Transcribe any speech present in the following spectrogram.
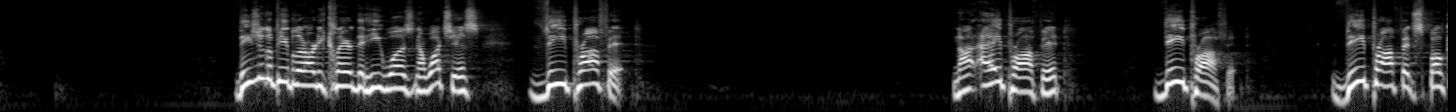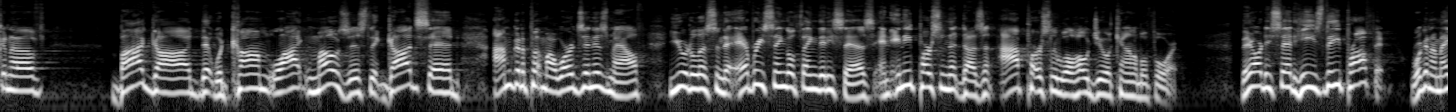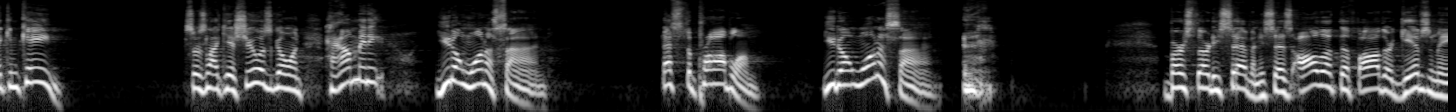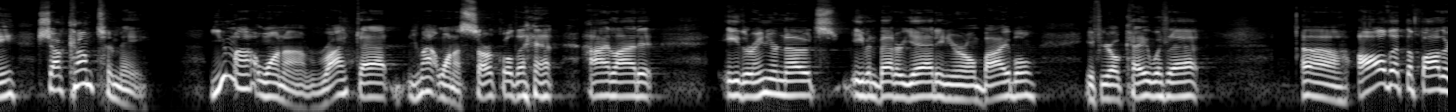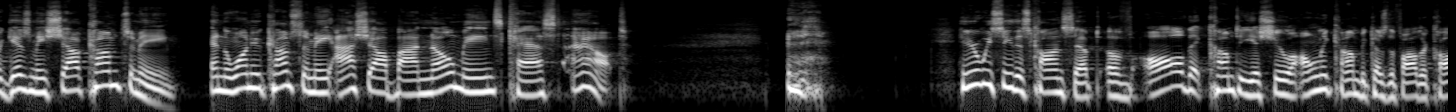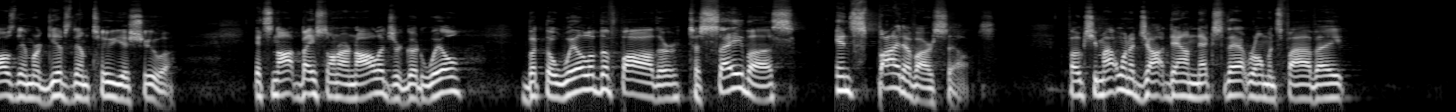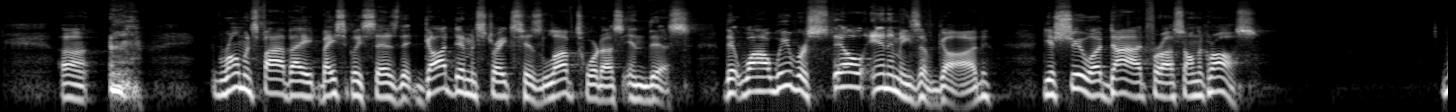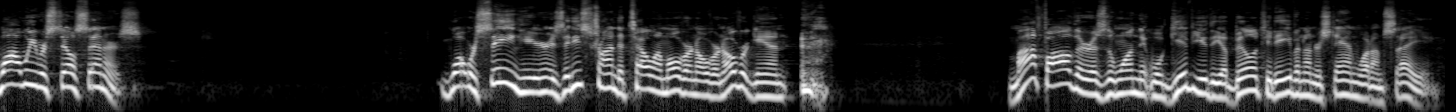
These are the people that already declared that he was, now watch this, the prophet. Not a prophet, the prophet. The prophet spoken of by God that would come like Moses, that God said, I'm going to put my words in his mouth. You are to listen to every single thing that he says, and any person that doesn't, I personally will hold you accountable for it. They already said he's the prophet. We're going to make him king. So it's like Yeshua's going, How many? You don't want a sign. That's the problem. You don't want a sign. Verse 37, he says, All that the Father gives me shall come to me. You might want to write that, you might want to circle that, highlight it, either in your notes, even better yet, in your own Bible, if you're okay with that uh, all that the Father gives me shall come to me, and the one who comes to me I shall by no means cast out. Here we see this concept of all that come to Yeshua only come because the Father calls them or gives them to Yeshua. It's not based on our knowledge or goodwill, but the will of the Father to save us in spite of ourselves. Folks, you might want to jot down next to that Romans 5 8. Uh, Romans 5 8 basically says that God demonstrates his love toward us in this that while we were still enemies of God, Yeshua died for us on the cross. While we were still sinners. What we're seeing here is that he's trying to tell them over and over and over again my Father is the one that will give you the ability to even understand what I'm saying.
